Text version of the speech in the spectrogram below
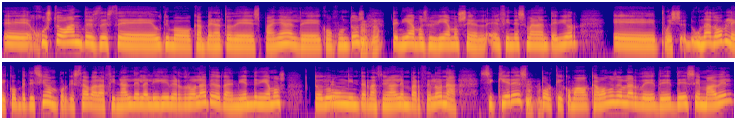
eh, justo antes de este último campeonato de España, el de conjuntos, teníamos, vivíamos el, el fin de semana anterior eh, pues una doble competición, porque estaba la final de la Liga Iberdrola, pero también teníamos todo un internacional en Barcelona. Si quieres, porque como acabamos de hablar de, de, ese Mabel,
